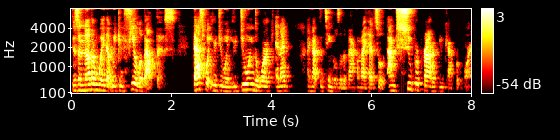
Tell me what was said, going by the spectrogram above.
There's another way that we can feel about this. That's what you're doing. You're doing the work. And I, I got the tingles in the back of my head. So I'm super proud of you, Capricorn.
